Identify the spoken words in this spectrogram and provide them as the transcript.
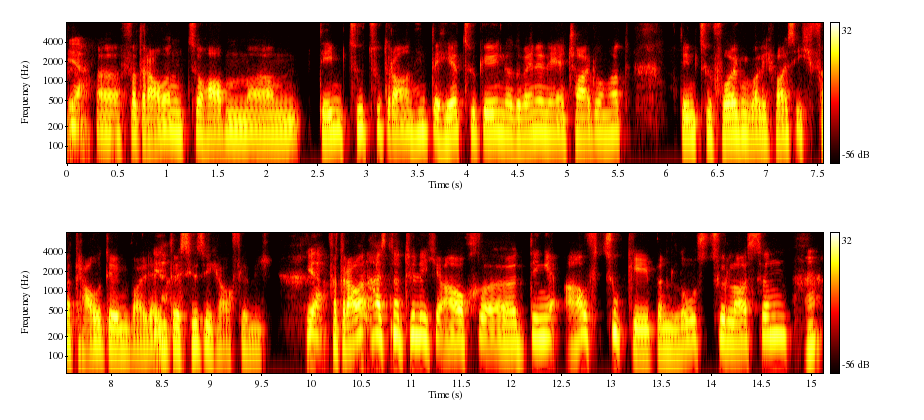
Ja. Äh, Vertrauen zu haben, ähm, dem zuzutrauen, hinterherzugehen oder wenn er eine Entscheidung hat, dem zu folgen, weil ich weiß, ich vertraue dem, weil er ja. interessiert sich auch für mich. Ja. Vertrauen heißt natürlich auch, äh, Dinge aufzugeben, loszulassen. Ja.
